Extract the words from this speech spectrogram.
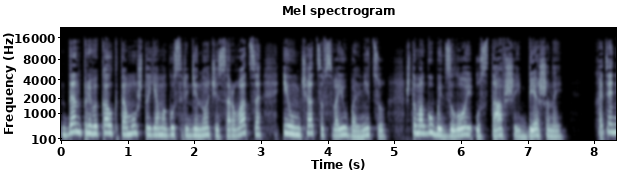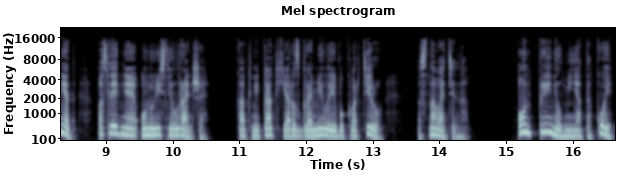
Дэн привыкал к тому, что я могу среди ночи сорваться и умчаться в свою больницу, что могу быть злой, уставшей, бешеной. Хотя нет, последнее он уяснил раньше. Как-никак я разгромила его квартиру. Основательно. Он принял меня такой,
